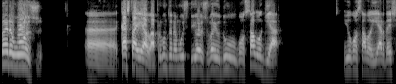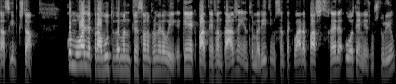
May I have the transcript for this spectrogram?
para hoje. Uh, cá está ela. A pergunta na MUS de hoje veio do Gonçalo Aguiar. E o Gonçalo Aguiar deixa a seguinte questão. Como olha para a luta da manutenção na Primeira Liga? Quem é que parte em vantagem entre Marítimo, Santa Clara, Passos de Ferreira ou até mesmo Estoril,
